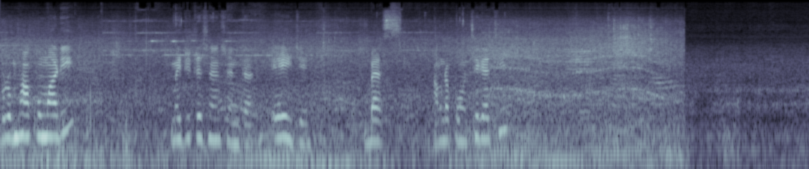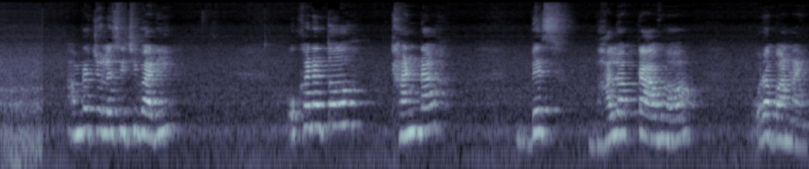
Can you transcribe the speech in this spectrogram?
ব্রহ্মাকুমারী। মেডিটেশন সেন্টার এই যে, ব্যাস, আমরা পৌঁছে গেছি। আমরা চলে এসেছি বাড়ি। ওখানে তো ঠান্ডা, বেশ ভালো একটা আবহাওয়া ওরা বানায়।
